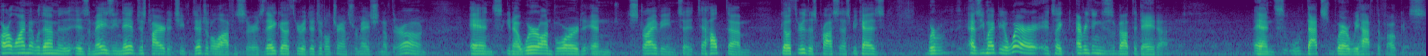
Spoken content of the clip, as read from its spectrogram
our alignment with them is amazing. They have just hired a chief digital officer as they go through a digital transformation of their own. And you know, we're on board and striving to, to help them go through this process because we're, as you might be aware, it's like everything's about the data. And that's where we have to focus.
